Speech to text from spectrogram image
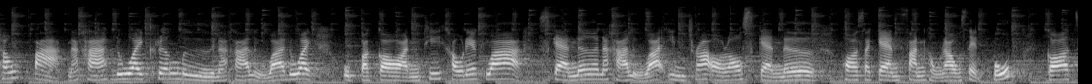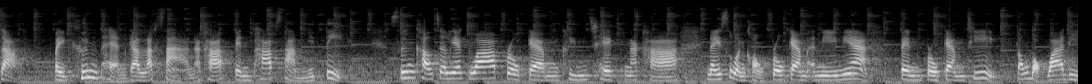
ช่องปากนะคะ ด้วยเครื่องมือนะคะ หรือว่าด้วยอุปกรณ์ที่เขาเรียกว่าสแกนเนอร์นะคะ หรือว่า intraoral scanner พอสแกนฟันของเราเสร็จปุ๊บ ก็จะไปขึ้นแผนการรักษานะคะ เป็นภาพ 3 มิติ ซึ่งเขาจะเรียกว่าโปรแกรม Clean Check นะคะ ในส่วนของโปรแกรมอันนี้เนี่ยเป็นโปรแกรมที่ต้องบอกว่าดี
